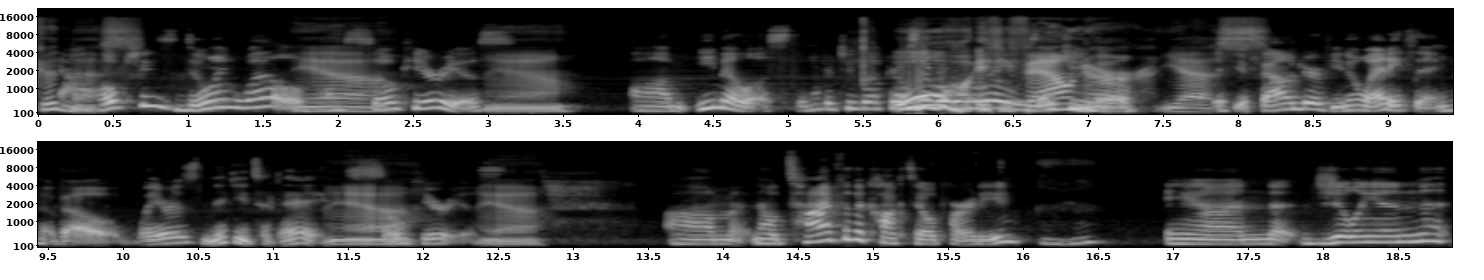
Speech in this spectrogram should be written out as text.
goodness. I hope she's doing well. Yeah. I'm so curious. Yeah. Um, email us the number two black girls number Oh, one if you found her, yes. If you found her, if you know anything about where's Nikki today, Yeah. so curious. Yeah. Um, now, time for the cocktail party. Mm-hmm. And Jillian,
